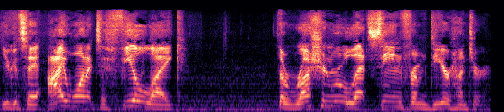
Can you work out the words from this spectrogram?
you could say, I want it to feel like the Russian roulette scene from Deer Hunter.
